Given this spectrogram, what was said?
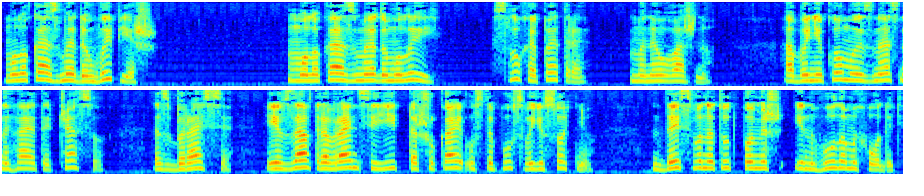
молока з медом вип'єш? Молока з медом улий. Слухай, Петре, мене уважно, аби нікому із нас не гаяти часу, збирайся і взавтра вранці їдь та шукай у степу свою сотню. Десь вона тут поміж інгулами ходить,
